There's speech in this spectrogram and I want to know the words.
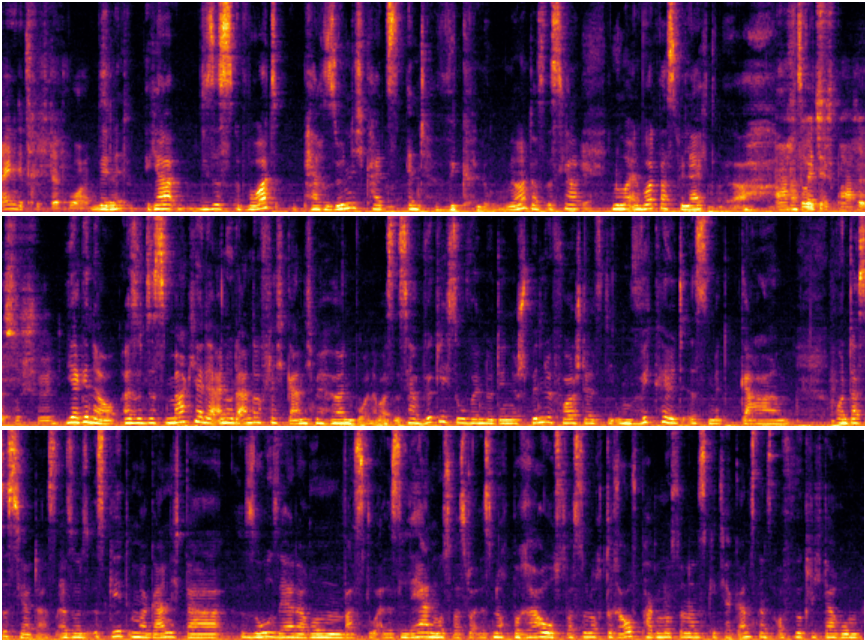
reingetrichtert worden Wenn, sind. Ja, dieses Wort Persönlichkeitsentwicklung, ne? das ist ja nur mal ein Wort, was vielleicht... Ach, ach was deutsche Sprache ist so schön. Ja, genau. Also das mag ja der eine oder andere vielleicht gar nicht mehr hören wollen, aber es ist ja wirklich so, wenn du dir eine Spindel vorstellst, die umwickelt ist mit Garn. Und das ist ja das. Also es geht immer gar nicht da so sehr darum, was du alles lernen musst, was du alles noch brauchst, was du noch draufpacken musst, sondern es geht ja ganz, ganz oft wirklich darum,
